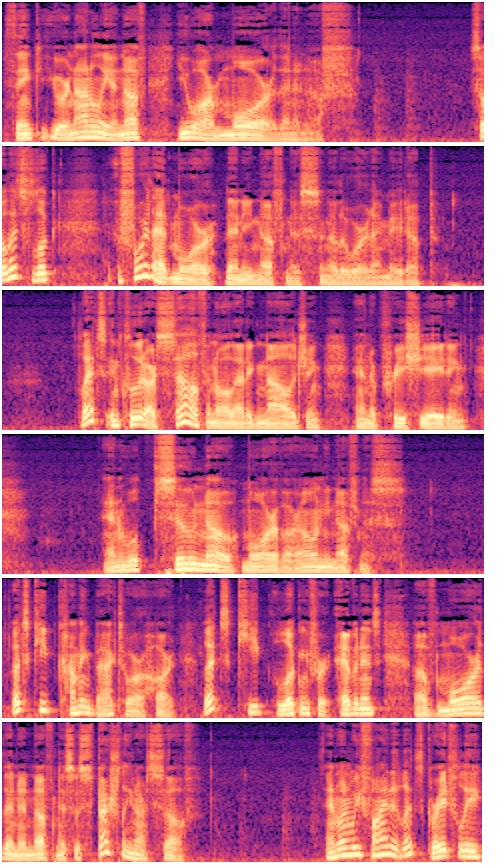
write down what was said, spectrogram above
think you are not only enough, you are more than enough. So let's look for that more than enoughness, another word I made up. Let's include ourselves in all that acknowledging and appreciating, and we'll soon know more of our own enoughness. Let's keep coming back to our heart. Let's keep looking for evidence of more than enoughness, especially in ourselves. And when we find it, let's gratefully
